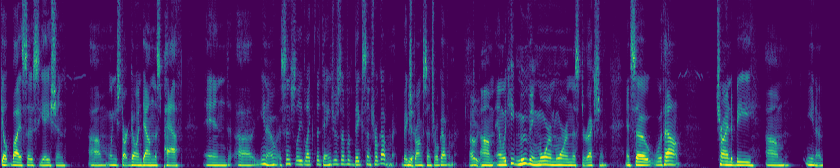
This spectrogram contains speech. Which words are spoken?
guilt by association, um, when you start going down this path, and uh, you know, essentially like the dangers of a big central government, big Yeah. strong central government. Oh, yeah. Um, and we keep moving more and more in this direction. And so, without trying to be, um, you know,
